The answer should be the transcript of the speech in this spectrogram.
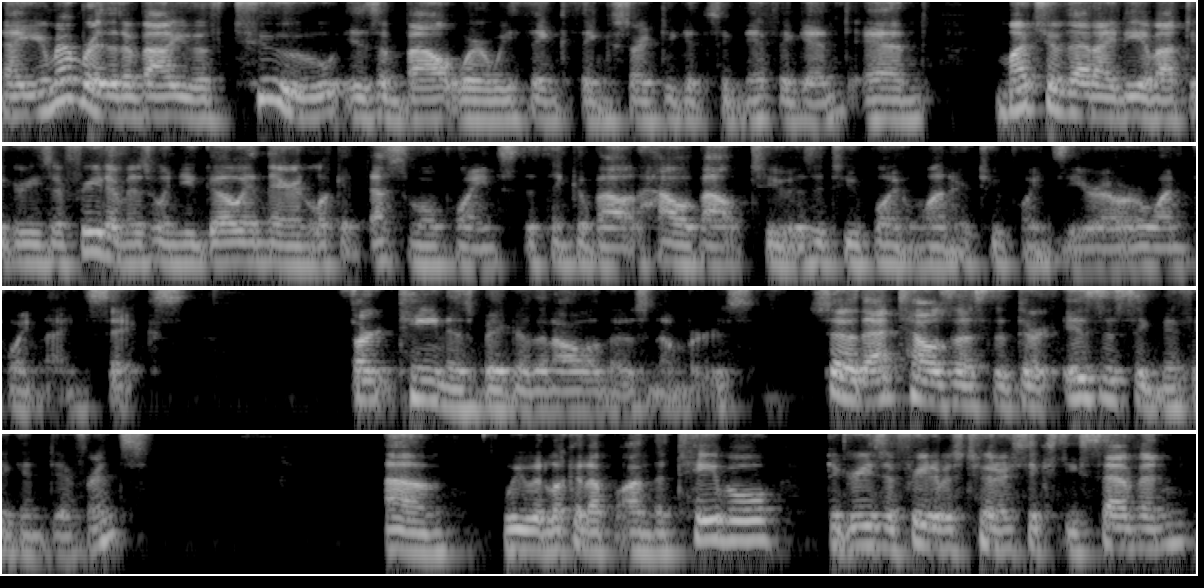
Now you remember that a value of 2 is about where we think things start to get significant. And much of that idea about degrees of freedom is when you go in there and look at decimal points to think about how about 2 is a 2.1 or 2.0 or 1.96. 13 is bigger than all of those numbers. So that tells us that there is a significant difference. Um, we would look it up on the table. Degrees of freedom is 267,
